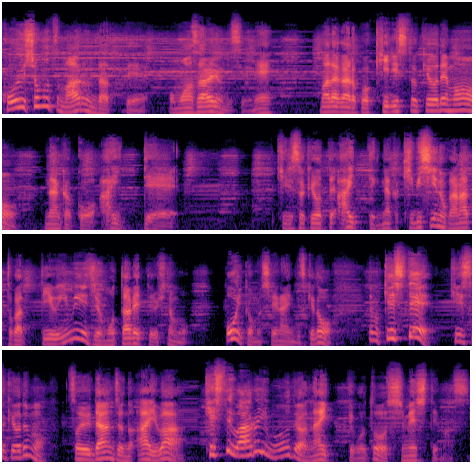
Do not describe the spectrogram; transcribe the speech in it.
こういう書物もあるんだって思わされるんですよね。まあだからこう、キリスト教でも、なんかこう、愛って、キリスト教って愛ってなんか厳しいのかなとかっていうイメージを持たれてる人も多いかもしれないんですけど、でも決してキリスト教でもそういう男女の愛は決して悪いものではないってことを示してます。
